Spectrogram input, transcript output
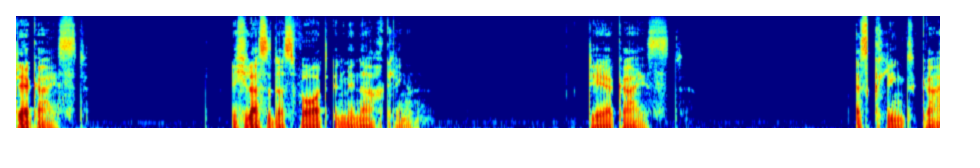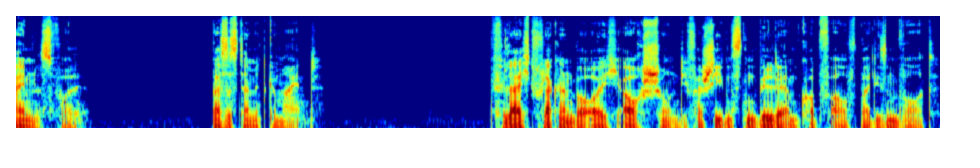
Der Geist. Ich lasse das Wort in mir nachklingen. Der Geist. Es klingt geheimnisvoll. Was ist damit gemeint? Vielleicht flackern bei euch auch schon die verschiedensten Bilder im Kopf auf bei diesem Wort.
